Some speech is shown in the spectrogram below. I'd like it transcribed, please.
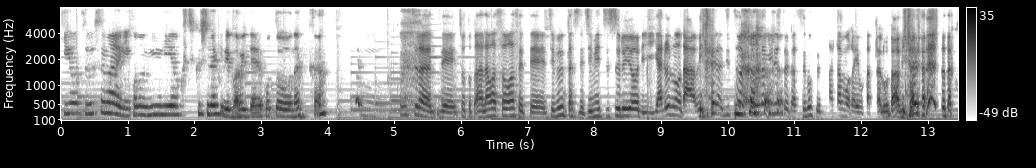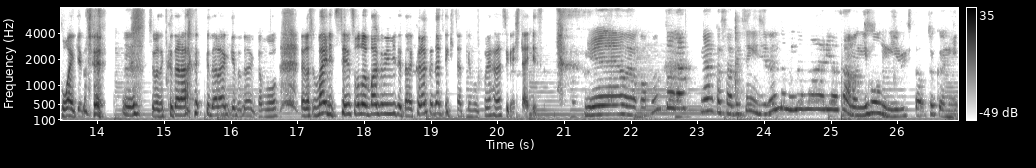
地球を潰す前にこの人間を駆逐しなければみたいなことをなんか。こいつらでちょっと表さわせて自分たちで自滅するようにやるのだみたいな実はコロナウイルスがすごく頭が良かったのだみたいなだったら怖いけどねうんすいませんくだらんくだらんけどなんかもうなんか毎日戦争の番組見てたら暗くなってきちゃってもうこういう話がしたいです。いやーやっぱ本当だなんかさ別に自分の身の回りはさ、まあ、日本にいる人は特に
